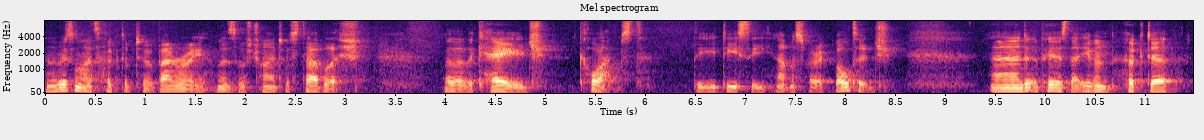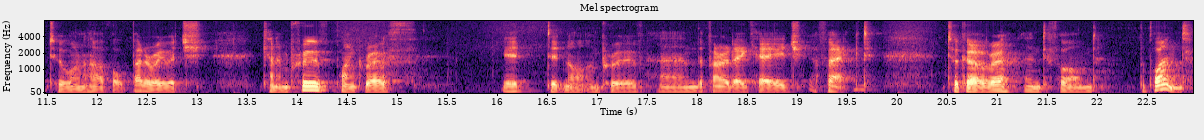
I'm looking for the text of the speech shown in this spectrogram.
And the reason why it's hooked up to a battery was I was trying to establish whether the cage collapsed the DC atmospheric voltage. And it appears that even hooked up to a 1.5 volt battery, which can improve plant growth, it did not improve. And the Faraday cage effect took over and deformed the plant.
